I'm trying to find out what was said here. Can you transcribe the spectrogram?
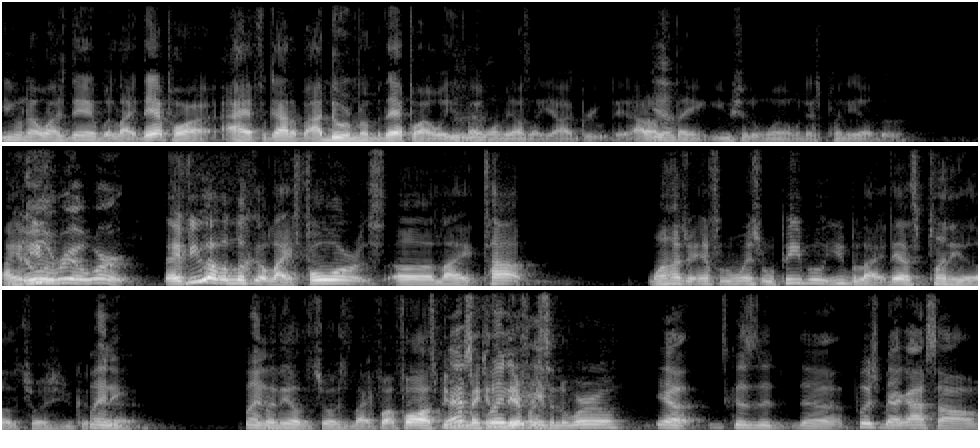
even when I watched then, but like that part I had forgot about. I do remember that part where he was like one me. I was like, yeah, I agree with that. I don't Yeah. think you should have won when there's plenty of other. Like Doing you, real work. like, if you ever look up like Forbes, uh, like top 100 influential people, you'd be like, there's plenty of other choices you could have Plenty. had. Plenty. Plenty of other choices. Like for, far as people That's making a difference if- in the world. Yeah, because the the pushback I saw,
